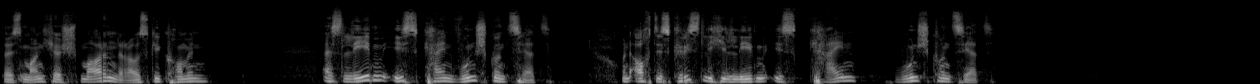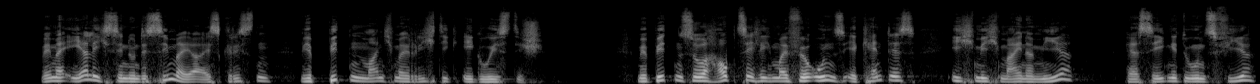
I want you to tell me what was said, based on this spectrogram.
da ist mancher Schmarren rausgekommen. Das Leben ist kein Wunschkonzert. Und auch das christliche Leben ist kein Wunschkonzert. Wenn wir ehrlich sind, und das sind wir ja als Christen, wir bitten manchmal richtig egoistisch. Wir bitten so hauptsächlich mal für uns. Ihr kennt es, ich mich meiner mir. Herr, segne du uns vier.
